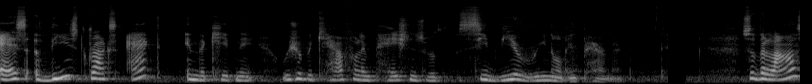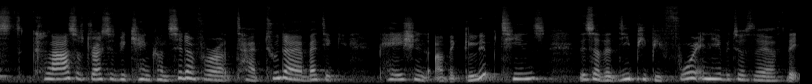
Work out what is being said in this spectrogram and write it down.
As these drugs act in the kidney, we should be careful in patients with severe renal impairment. So, the last class of drugs that we can consider for a type 2 diabetic patient are the gliptins. These are the DPP4 inhibitors. They have the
